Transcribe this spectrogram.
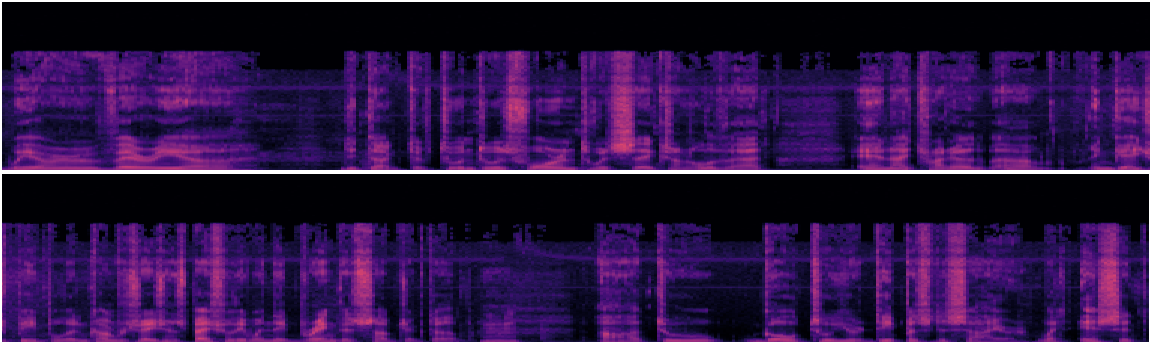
we are very uh, deductive. Two and two is four, and two is six, and all of that. And I try to um, engage people in conversation, especially when they bring this subject up, uh, to go to your deepest desire. What is it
